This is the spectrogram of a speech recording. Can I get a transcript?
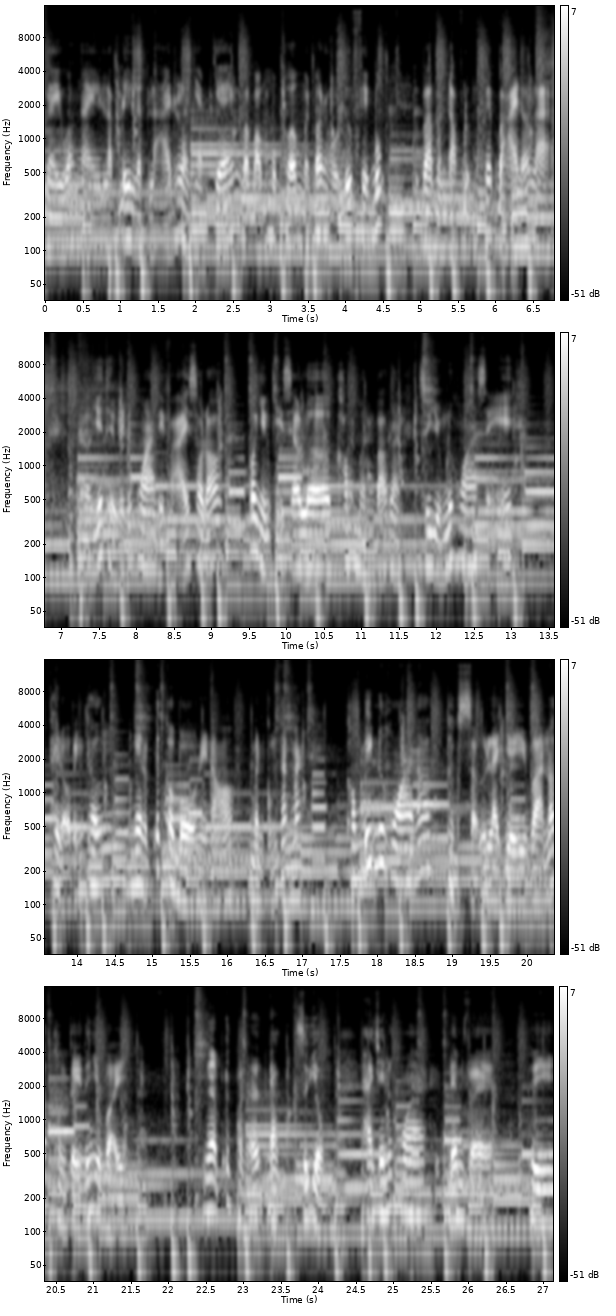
ngày qua ngày lặp đi lặp lại rất là nhàm chán và bỗng một hôm mình bắt đầu lướt facebook và mình đọc được một cái bài đó là uh, giới thiệu về nước hoa thì phải. Sau đó có những chị seller comment bảo rằng sử dụng nước hoa sẽ thay đổi bản thân ngay lập tức có bồ này nọ. Mình cũng thắc mắc không biết nước hoa nó thực sự là gì và nó thần kỳ tới như vậy? Ngay lập tức mình đã đặt sử dụng hai chai nước hoa đem về. Thì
